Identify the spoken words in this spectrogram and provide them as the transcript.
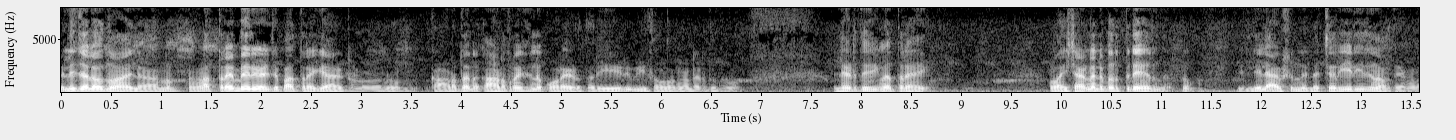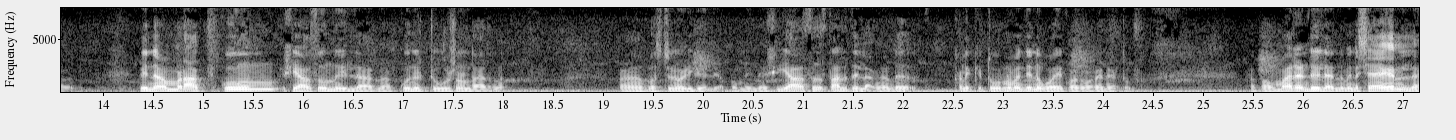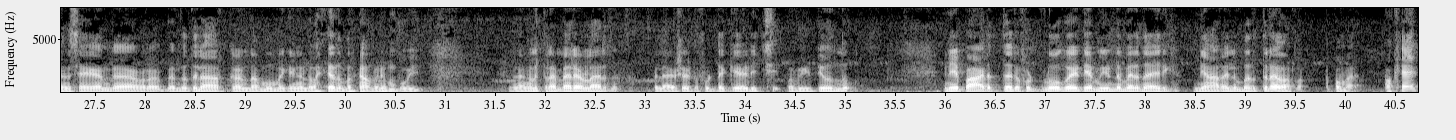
വലിയ ചിലവൊന്നും ആയില്ല. കാരണം ഞങ്ങൾ അത്രയും പേര് കഴിച്ചപ്പോൾ അത്രയൊക്കെ ആയിട്ടുള്ളൂ. കാരണം കാട തന്നെ കാട ഫ്രൈസ് തന്നെ കുറേ എടുത്തു. ഒരു ഏഴ് പീസോളം അങ്ങാണ്ട് എടുത്തു തോന്നും എല്ലാം എടുത്തിരിക്കുമ്പോൾ എത്രയായി അപ്പോൾ ബർത്ത്ഡേ ആയിരുന്നു. അപ്പം വലിയ ലാവശ്യമൊന്നുമില്ല ചെറിയ രീതിയിൽ നടത്തി ഞങ്ങളത്. പിന്നെ നമ്മുടെ അക്കുവും ഷിയാസും ഒന്നും ഇല്ലായിരുന്നു. അക്കുവിന് ട്യൂഷൻ ഉണ്ടായിരുന്നു. പ്ലസ് ടുവിന് പഠിക്കുമല്ലോ അപ്പം പിന്നെ ഷിയാസ് സ്ഥലത്തില്ല. അങ്ങോട്ട് കളിക്ക് ടൂർണമെന്റിന് പോയേക്കുവാന്ന് പറയുന്നത് കേട്ടു. അപ്പോൾ അമ്മ രണ്ടും ഇല്ലായിരുന്നു. പിന്നെ ശേഖരനില്ലായിരുന്നു ശേഖരന്റെ അവരുടെ ബന്ധത്തിൽ ആർക്കണ്ട് അമ്മൂമ്മയ്ക്ക് എങ്ങാണ്ട് വയ്യെന്ന് പറഞ്ഞ് അവനും പോയി. ഞങ്ങൾ ഇത്രയും പേരെ ഉള്ളായിരുന്നു. ഇപ്പോൾ ലാവിഷായിട്ട് ഫുഡൊക്കെ അടിച്ച് ഇപ്പോൾ വീട്ടിൽ വന്നു. ഇനിയിപ്പോൾ അടുത്തൊരു ഫുഡ് ബ്ലോഗുമായിട്ട് ഞാൻ വീണ്ടും വരുന്നതായിരിക്കും. ഇനി ആരെങ്കിലും ബർത്ത്ഡേ വരണം. അപ്പം വരാം. ഓക്കെ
